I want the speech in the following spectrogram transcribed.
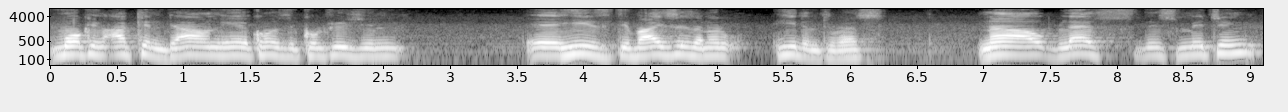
mocking and down here causing confusion. Uh, his devices are not hidden to us. Now, bless this meeting,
